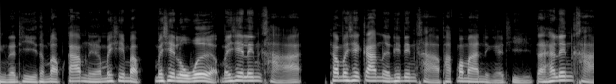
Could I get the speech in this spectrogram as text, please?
1 นาทีสำหรับกล้ามเนื้อไม่ใช่แบบไม่ใช่โลเวอร์ ไม่ใช่เล่นขา ถ้าไม่ใช่กล้ามเนื้อที่เล่นขาพักประมาณ 1 นาที แต่ถ้าเล่นขา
